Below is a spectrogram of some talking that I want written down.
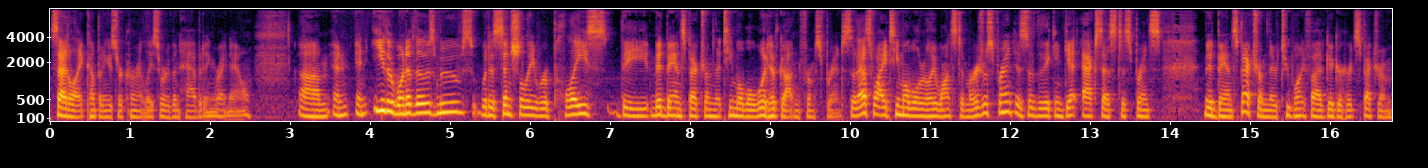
satellite companies are currently sort of inhabiting right now. Um, and and either one of those moves would essentially replace the mid-band spectrum that T-Mobile would have gotten from Sprint. So that's why T-Mobile really wants to merge with Sprint is so that they can get access to Sprint's mid-band spectrum, their 2.5 gigahertz spectrum.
